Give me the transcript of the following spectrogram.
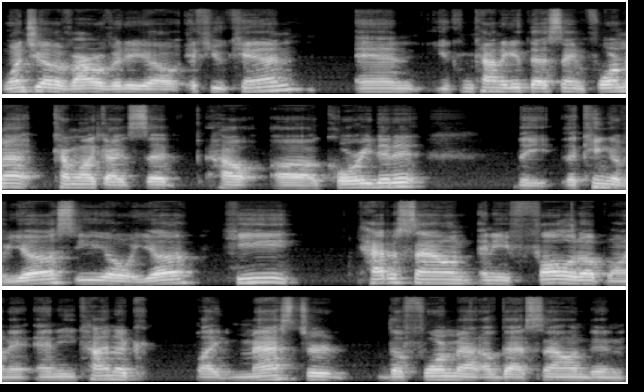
once you have a viral video, if you can and you can kind of get that same format, kind of like I said how uh, Corey did it, the the king of Yeah, CEO of Yeah, he had a sound and he followed up on it and he kind of like mastered the format of that sound and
